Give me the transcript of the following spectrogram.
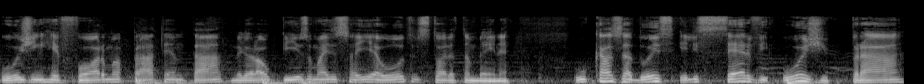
hoje em reforma para tentar melhorar o piso, mas isso aí é outra história também, né? O Casa 2, ele serve hoje para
